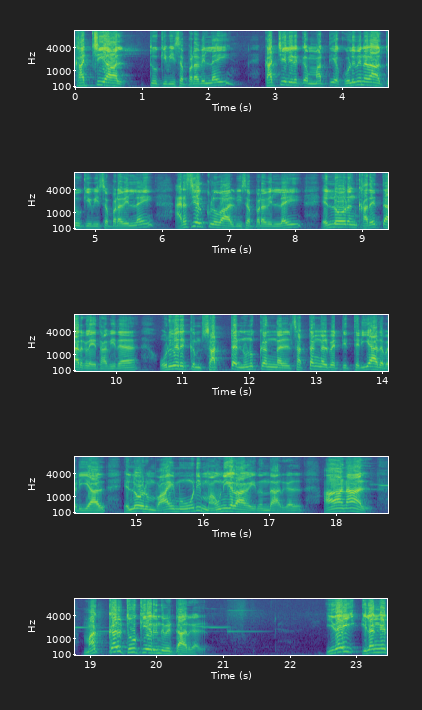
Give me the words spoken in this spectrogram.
கட்சியால் தூக்கி வீசப்படவில்லை. கட்சியில் இருக்கும் மத்திய குழுவினரால் தூக்கி வீசப்படவில்லை அரசியல் குழுவால் வீசப்படவில்லை எல்லோரும் கதைத்தார்களே தவிர ஒருவருக்கும் சட்ட நுணுக்கங்கள் சட்டங்கள் பற்றி தெரியாதபடியால் எல்லோரும் வாய்மூடி மௌனிகளாக இருந்தார்கள். ஆனால் மக்கள் தூக்கி எறிந்து விட்டார்கள். இதை இலங்கை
